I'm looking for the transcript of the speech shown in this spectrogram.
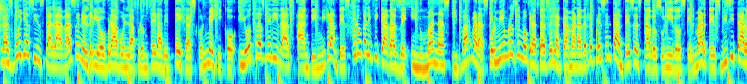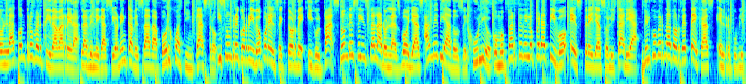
Las boyas instaladas en el río Bravo en la frontera de Texas con México y otras medidas anti-inmigrantes fueron calificadas de inhumanas y bárbaras por miembros demócratas de la Cámara de Representantes de Estados Unidos que el martes visitaron la controvertida barrera. La delegación encabezada por Joaquín Castro hizo un recorrido por el sector de Eagle Pass, donde se instalaron las boyas a mediados de julio como parte del operativo Estrella Solitaria del gobernador de Texas, el republicano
